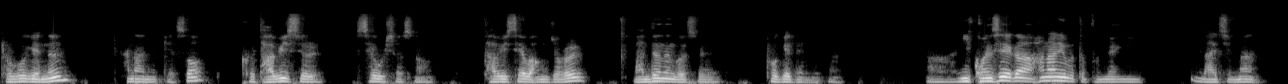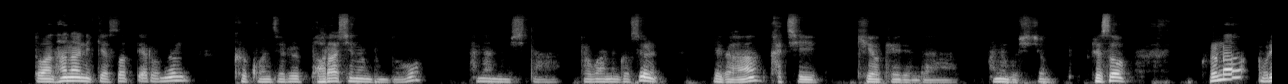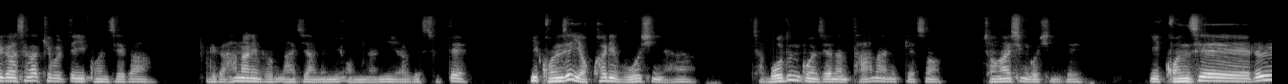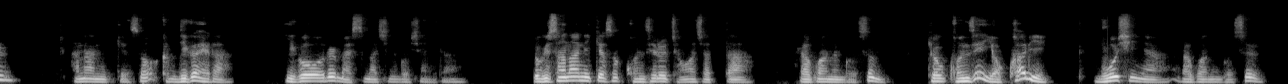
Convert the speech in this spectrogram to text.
결국에는 하나님께서 그 다윗을 세우셔서 다윗의 왕조를 만드는 것을 보게 됩니다. 아, 이 권세가 하나님부터 분명히 나지만 또한 하나님께서 때로는 그 권세를 벌하시는 분도 하나님이시다 라고 하는 것을 우리가 같이 기억해야 된다 하는 것이죠. 그래서 그러나 우리가 생각해 볼 때 이 권세가 우리가 하나님으로 나지 않음이 없나니라고 했을 때 이 권세 역할이 무엇이냐? 자, 모든 권세는 다 하나님께서 정하신 것인데 이 권세를 하나님께서 그럼 네가 해라 이거를 말씀하시는 것이 아니라 여기서 하나님께서 권세를 정하셨다라고 하는 것은 결국 권세의 역할이 무엇이냐라고 하는 것을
